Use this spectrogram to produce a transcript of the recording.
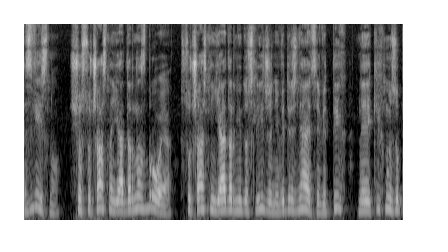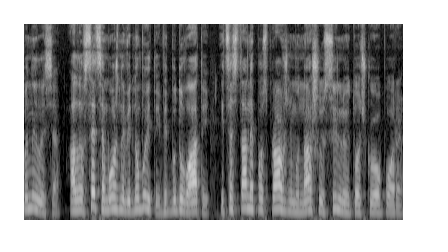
Звісно, що сучасна ядерна зброя, сучасні ядерні дослідження відрізняються від тих, на яких ми зупинилися, але все це можна відновити, відбудувати, і це стане по-справжньому нашою сильною точкою опори.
